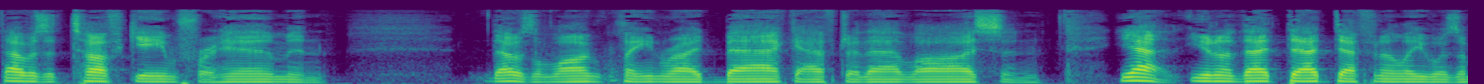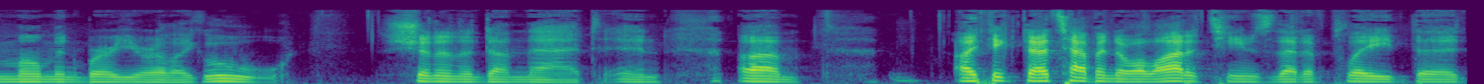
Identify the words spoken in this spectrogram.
that was a tough game for him, and that was a long plane ride back after that loss. And yeah, you know that that definitely was a moment where you were like, "Ooh, shouldn't have done that." And um, I think that's happened to a lot of teams that have played the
